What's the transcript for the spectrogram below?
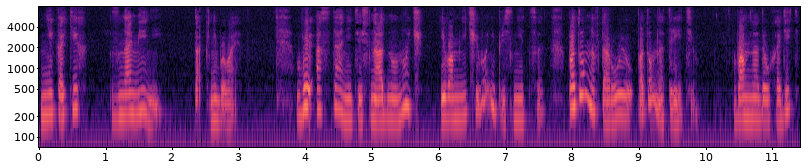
«Никаких знамений. Так не бывает. Вы останетесь на одну ночь, и вам ничего не приснится. Потом на вторую, потом на третью. Вам надо уходить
